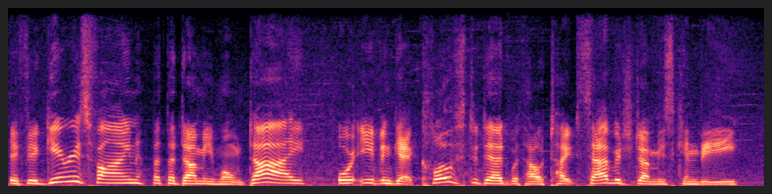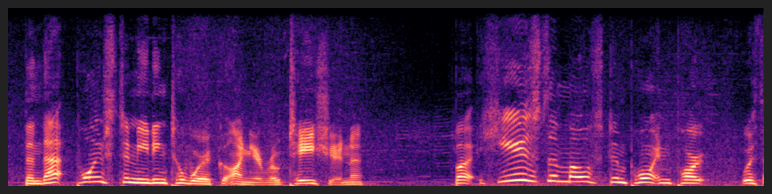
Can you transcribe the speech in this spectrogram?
If your gear is fine, but the dummy won't die, or even get close to dead with how tight savage dummies can be, then that points to needing to work on your rotation. But here's the most important part with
